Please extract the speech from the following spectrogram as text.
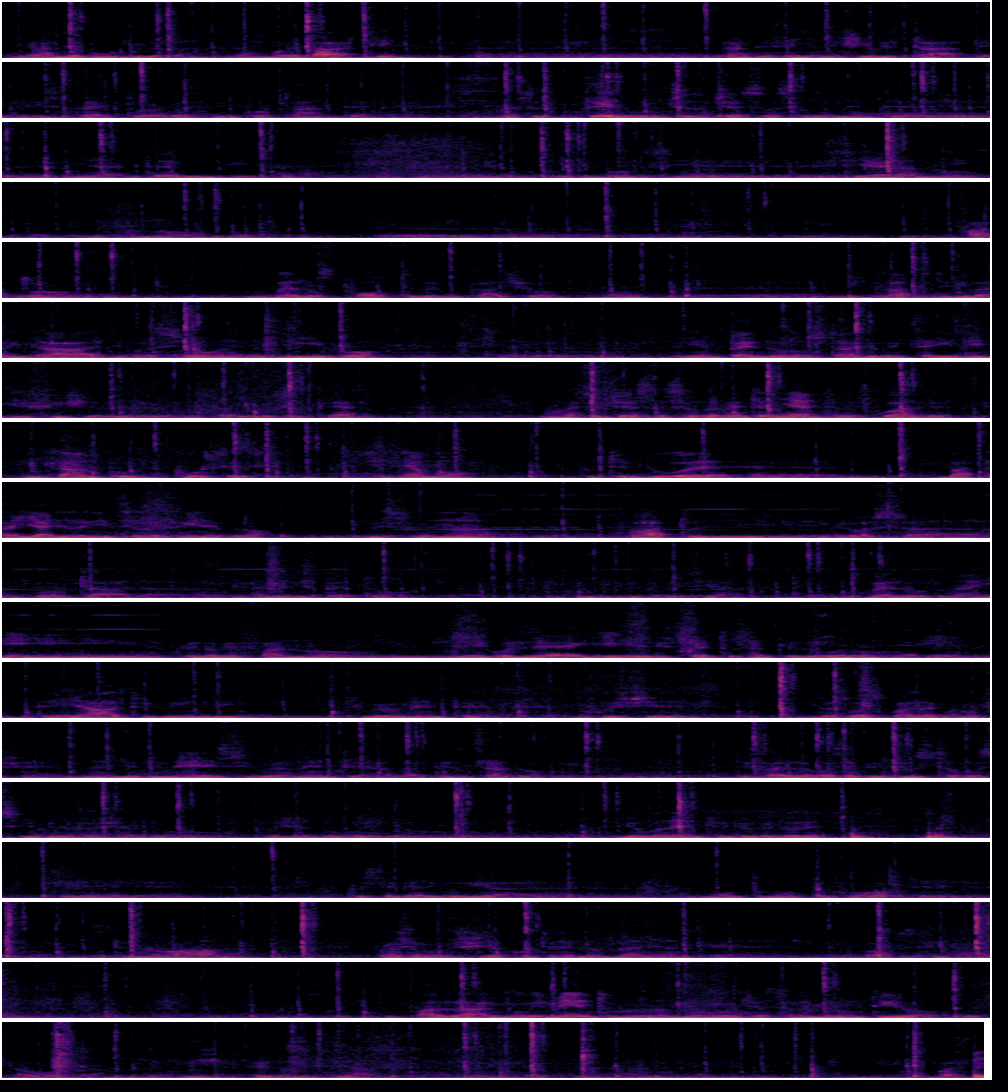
un grande pubblico da, ambo le parti, eh, grande segno di civiltà e di rispetto, la cosa più importante, credo che non sia successo assolutamente niente, quindi eh, i Bonzi e Siena hanno, hanno eh, fatto un bello spot per un calcio eh, fatto di rivalità, di passione, di tifo, eh, riempendo uno stadio che in Serie D è difficile vedere uno stadio così pieno. Non è successo assolutamente niente, le squadre in campo, pur se ci, siamo tutte e due eh, battagliati dall'inizio alla fine, però nessun fatto di, grossa portata, di grande rispetto, quindi credo che sia bello quello che fanno i miei colleghi, rispetto sempre loro e gli altri, quindi sicuramente Fusci la sua squadra conosce meglio di me, sicuramente avrà pensato di fare la cosa più giusta possibile facendo, facendo quello. Io Valenti, un giocatore che in questa categoria è molto molto forte, lo temevamo, però siamo riusciti a contenerlo bene anche nella parte finale. Palla in movimento noi non abbiamo concesso nemmeno un tiro questa volta, quindi credo che sia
